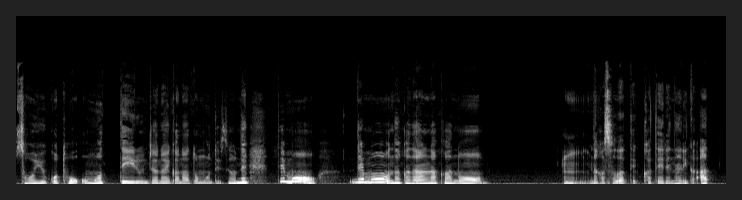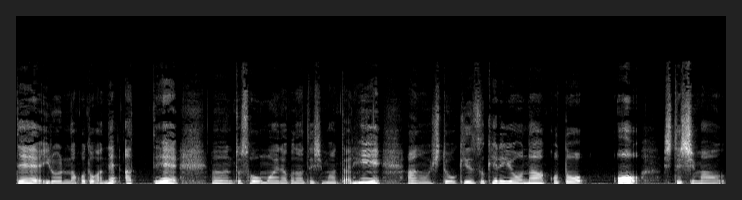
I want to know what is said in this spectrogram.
そういうことを思っているんじゃないかなと思うんですよね。でも、でも、なんか何らかの、うん、なんか育っていく過程で何かあって、いろいろなことがね、あって、うんとそう思えなくなってしまったり、あの、人を傷つけるようなことをしてしまう。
